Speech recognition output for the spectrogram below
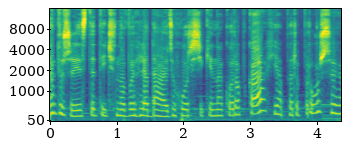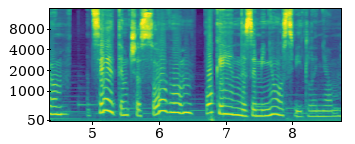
Не дуже естетично виглядають горщики на коробках, я перепрошую. Це тимчасово, поки не заміню освітлення.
